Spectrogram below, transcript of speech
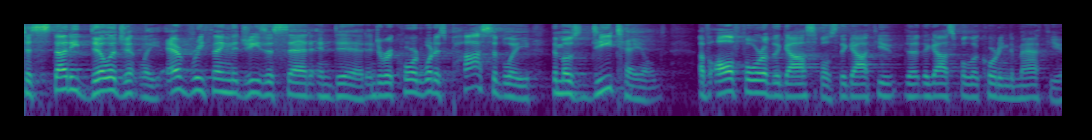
to study diligently everything that Jesus said and did, and to record what is possibly the most detailed of all four of the Gospels, the, the, the Gospel according to Matthew.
